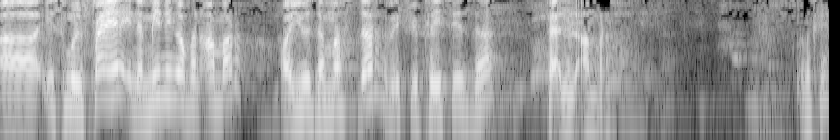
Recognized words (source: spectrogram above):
uh, ismul fa'il in the meaning of an amr or use the masdar which replaces the fi'l amr. Okay?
